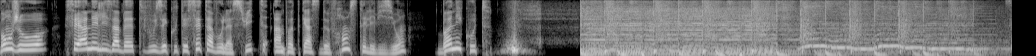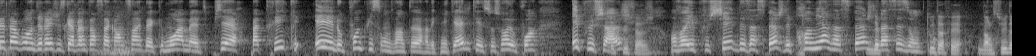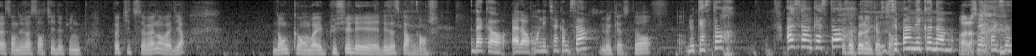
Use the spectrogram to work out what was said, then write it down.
Bonjour, c'est Anne-Elisabeth. Vous écoutez C'est à vous la suite, un podcast de France Télévisions. Bonne écoute. C'est à vous en direct jusqu'à 20h55 avec Mohamed, Pierre, Patrick et le point cuisson de 20h avec Mickaël qui est ce soir le point épluchage. Épluchage. On va éplucher des asperges, les premières asperges de la saison. Tout à fait. Dans le sud, elles sont déjà sorties depuis une petite semaine, on va dire. Donc on va éplucher les, les asperges blanches. D'accord, alors on les tient comme ça Le castor, Le castor Ah, c'est un castor ça s'appelle un castor. C'est pas un économe. Voilà. Je savais pas que ça...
